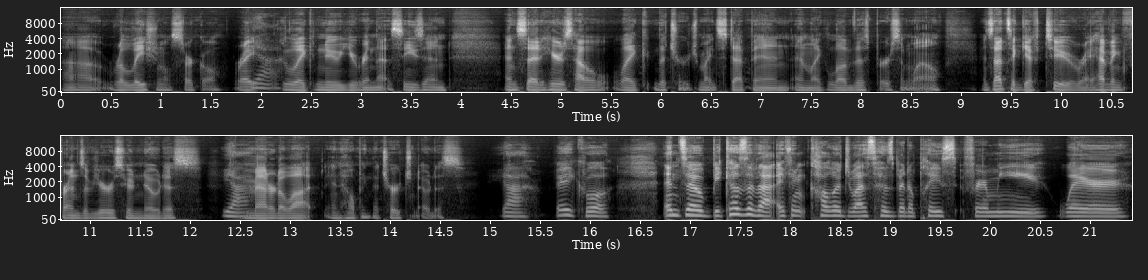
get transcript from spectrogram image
uh, relational circle right Yeah. who like knew you were in that season and said, here's how like the church might step in and like love this person well. And so that's a gift too, right? Having friends of yours who notice Yeah. mattered a lot in helping the church notice. Yeah. Very cool. And so, because of that, I think College West has been a place for me where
